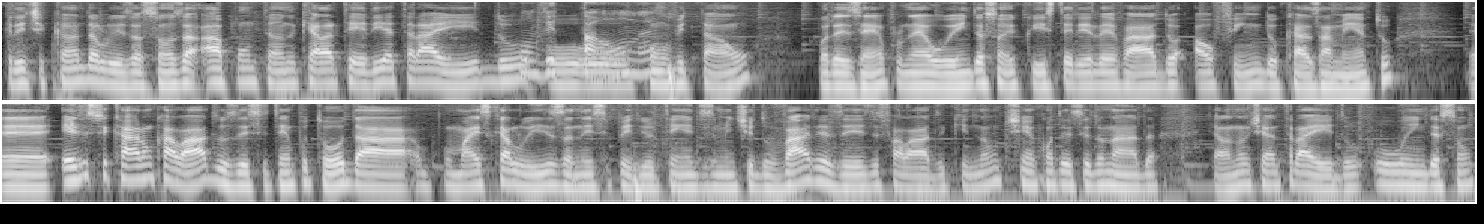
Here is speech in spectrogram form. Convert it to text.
criticando a Luísa Sonza, apontando que ela teria traído Com o Vitão, o, né? com o Vitão, por exemplo, né? O Whindersson e o Chris teria levado ao fim do casamento. É, eles ficaram calados esse tempo todo, a- por mais que a Luísa, nesse período, tenha desmentido várias vezes, falado que não tinha acontecido nada, que ela não tinha traído o Whindersson.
